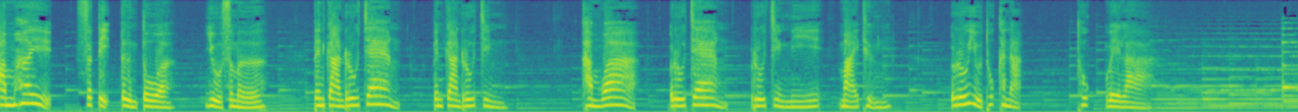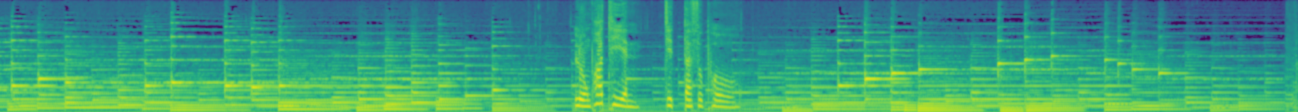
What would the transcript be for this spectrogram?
ทำให้สติตื่นตัวอยู่เสมอ เป็นการรู้แจ้ง เป็นการรู้จริงคำว่า รู้แจ้ง รู้จริงนี้ หมายถึง รู้อยู่ทุกขณะ ทุกเวลาหลวงพ่อเทียน จิตตสุโภ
